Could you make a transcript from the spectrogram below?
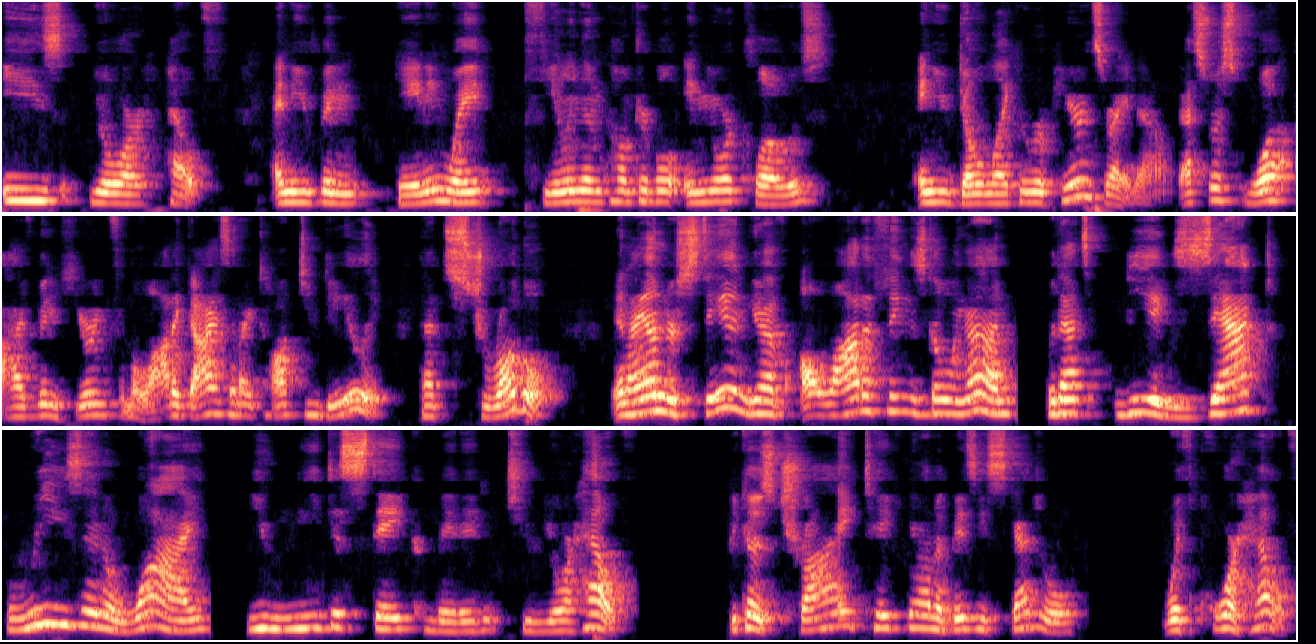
is your health. And you've been gaining weight, feeling uncomfortable in your clothes, and you don't like your appearance right now. That's just what I've been hearing from a lot of guys that I talk to daily that struggle. And I understand you have a lot of things going on, but that's the exact reason why you need to stay committed to your health. Because try taking on a busy schedule with poor health.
